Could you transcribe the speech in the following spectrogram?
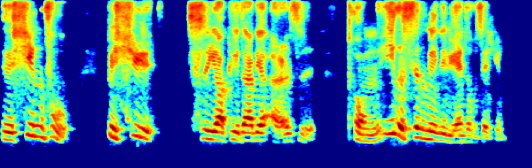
这个心腹必须是要给他的儿子同一个生命的源头才行，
